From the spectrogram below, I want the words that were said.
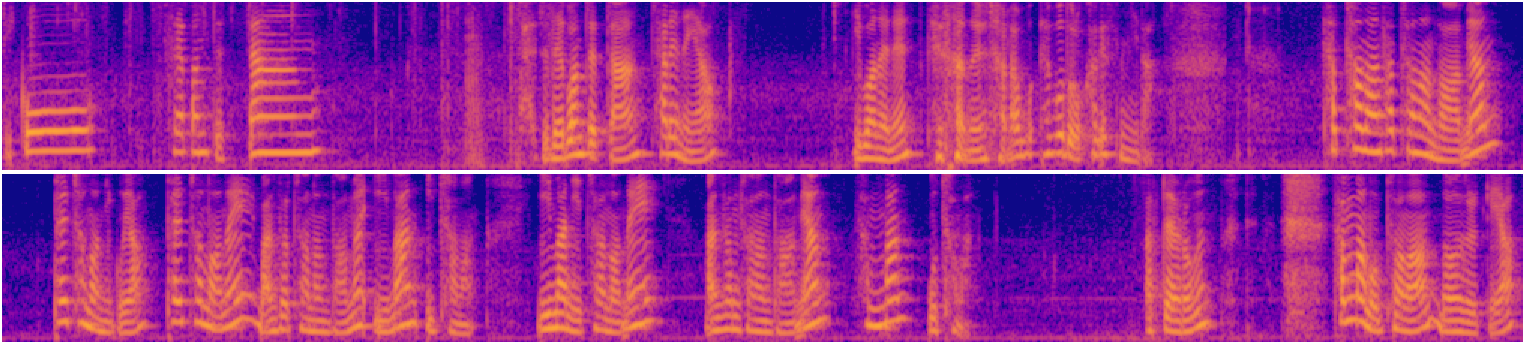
그리고 세 번째 장. 자, 이제 네 번째 장 차례네요. 이번에는 계산을 잘 해보- 해보도록 하겠습니다. 4,000원, 4,000원 더하면 8,000원이고요. 8,000원에 14,000원 더하면 22,000원. 22,000원에 13,000원 더하면 35,000원. 맞죠, 여러분? 35,000원 넣어줄게요.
